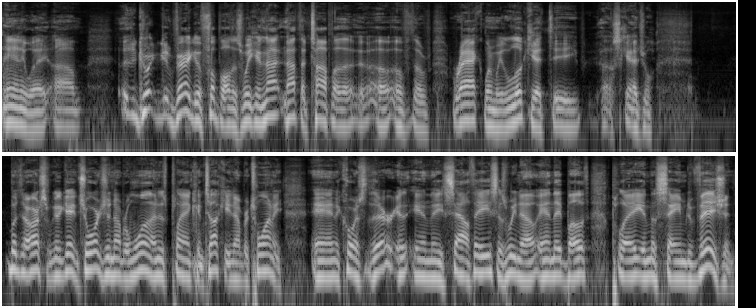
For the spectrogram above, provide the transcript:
anyway, um, very good football this weekend. Not not the top of the of the rack when we look at the uh, schedule. But there are some good games. Georgia, number one, is playing Kentucky, number 20. And, of course, they're in, the Southeast, as we know, and they both play in the same division.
